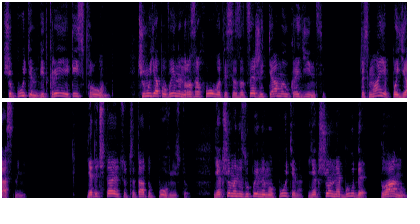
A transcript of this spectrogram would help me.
що Путін відкриє якийсь фронт? Чому я повинен розраховуватися за це життями українців? Хтось має пояснення. Я дочитаю цю цитату повністю. Якщо ми не зупинимо Путіна, якщо не буде плану,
